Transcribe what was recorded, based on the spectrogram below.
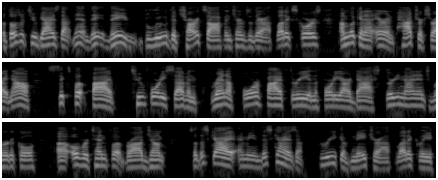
but those are two guys that man they they blew the charts off in terms of their athletic scores. I'm looking at Aaron Patrick's right now, six foot five, 247, ran a 453 in the 40 yard dash, 39 inch vertical, uh, over 10 foot broad jump. So this guy, I mean, this guy is a freak of nature athletically.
